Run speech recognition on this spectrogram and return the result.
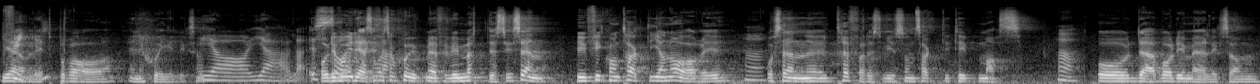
jävligt Fint. bra energi liksom. Ja, jävlar. Och det var ju det som var så sjukt med för vi möttes ju sen. Vi fick kontakt i januari Ja. och sen eh, träffades vi som sagt i typ mars. Ja. Och där var det ju med liksom,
